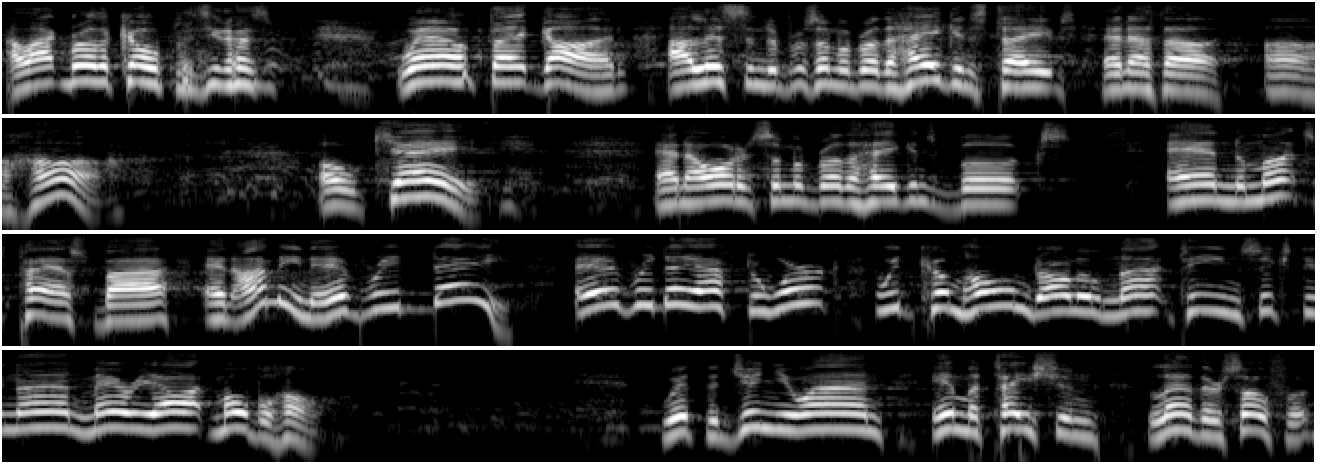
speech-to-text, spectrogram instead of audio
I like Brother Copeland, you know. Well, thank God. I listened to some of Brother Hagin's tapes and I thought, uh huh. Okay. And I ordered some of Brother Hagin's books. And the months passed by, and I mean every day. Every day after work, we'd come home to our little 1969 Marriott mobile home. With the genuine imitation leather sofa.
